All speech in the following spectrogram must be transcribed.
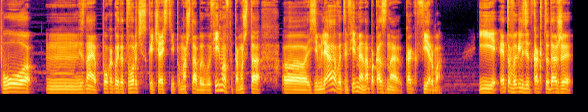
по не знаю, по какой-то творческой части и по масштабу его фильмов, потому что э, Земля в этом фильме, она показана как ферма. И это выглядит как-то даже,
